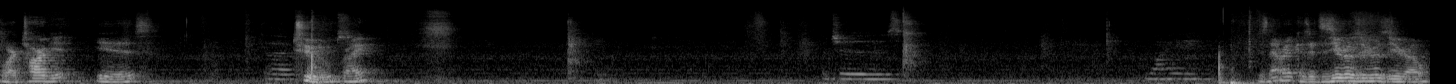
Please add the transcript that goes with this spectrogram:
So our target is 2, right? Which is. Isn't that right? Because it's 0, 0, 0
